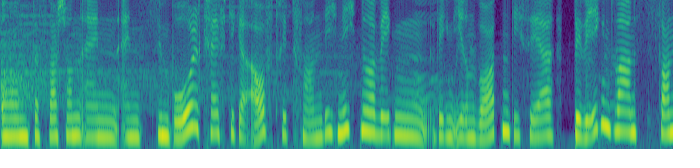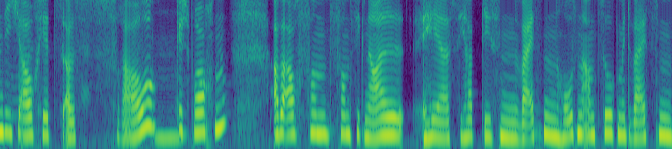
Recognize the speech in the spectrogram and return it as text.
Und das war schon ein, ein symbolkräftiger Auftritt, fand ich. Nicht nur wegen, wegen ihren Worten, die sehr bewegend waren, fand ich auch jetzt als Frau mhm. gesprochen, aber auch vom, vom Signal her. Sie hat diesen weißen Hosenanzug mit, weißem,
